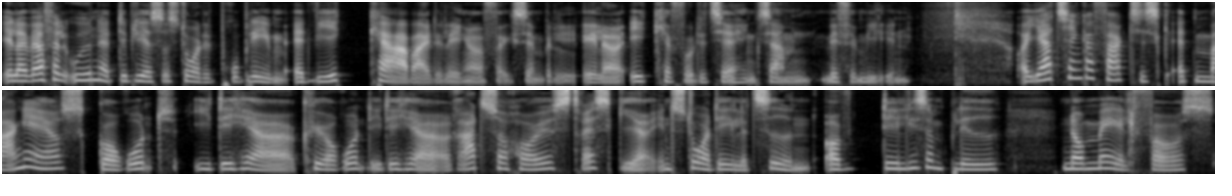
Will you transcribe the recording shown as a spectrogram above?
Eller i hvert fald uden, at det bliver så stort et problem, at vi ikke kan arbejde længere for eksempel, eller ikke kan få det til at hænge sammen med familien. Og jeg tænker faktisk, at mange af os går rundt i det her, kører rundt i det her ret så høje stressgear en stor del af tiden, og det er ligesom blevet normalt for os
